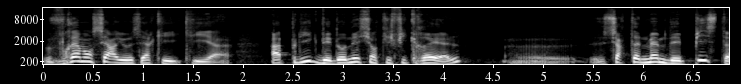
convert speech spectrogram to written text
vraiment sérieux, c'est-à-dire qui, qui applique des données scientifiques réelles. Euh, certaines même des pistes,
